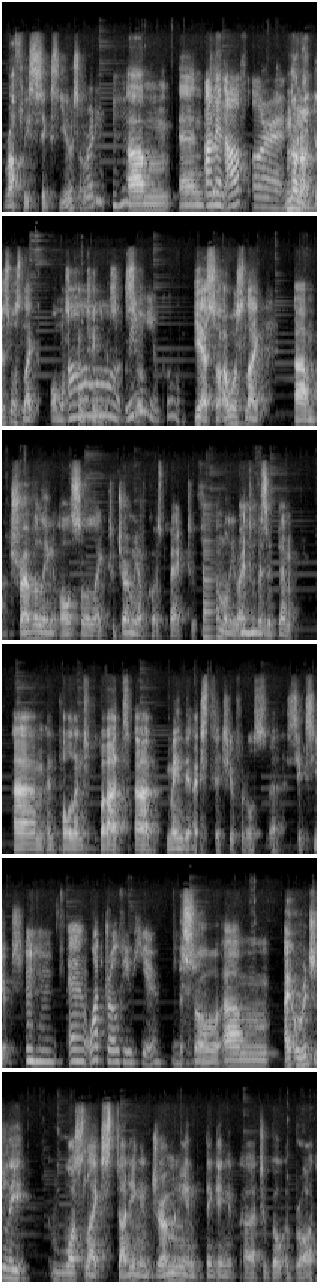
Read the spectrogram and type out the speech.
roughly six years already. Mhm. Um, and On uh, and off, or no, no, this was like almost Oh, continuous. So, really? Oh, cool. yeah, so I was like um, traveling also like to Germany, of course, back to family, right, Mhm. to visit them, um, and Poland. But uh, mainly I stayed here for those uh, six years. hmm And what drove you here? So um, I originally was like studying in Germany and thinking uh, to go abroad.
